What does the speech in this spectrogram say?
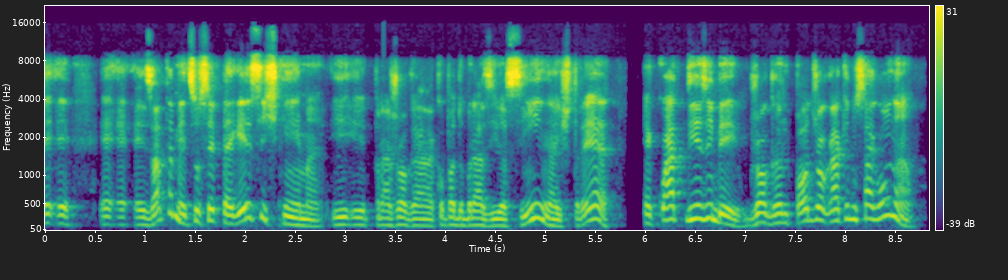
é, é, é, é, exatamente. Se você pega esse esquema e, e para jogar a Copa do Brasil assim, na estreia, é quatro dias e meio. Jogando, pode jogar que não sai gol, não.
